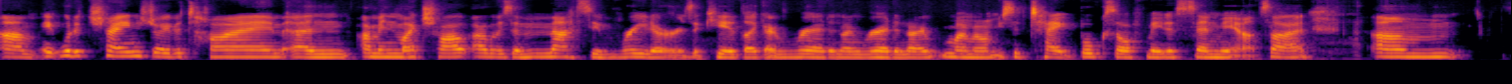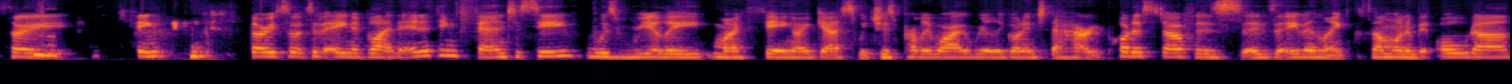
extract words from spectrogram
um, it would have changed over time. And I mean, my child, I was a massive reader as a kid. Like I read and I read, and I, my mom used to take books off me to send me outside. Um, so I think those sorts of Enid Blyton. Anything fantasy was really my thing, I guess, which is probably why I really got into the Harry Potter stuff as, as even like someone a bit older.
